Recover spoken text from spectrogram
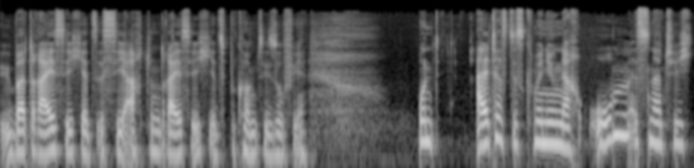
über 30, jetzt ist sie 38, jetzt bekommt sie so viel. Und Altersdiskriminierung nach oben ist natürlich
